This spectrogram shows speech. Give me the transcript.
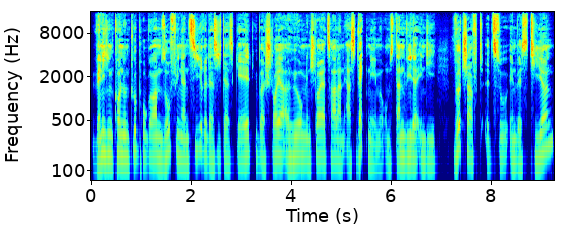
Wenn ich ein Konjunkturprogramm so finanziere, dass ich das Geld über Steuererhöhungen den Steuerzahlern erst wegnehme, um es dann wieder in die Wirtschaft äh, zu investieren,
